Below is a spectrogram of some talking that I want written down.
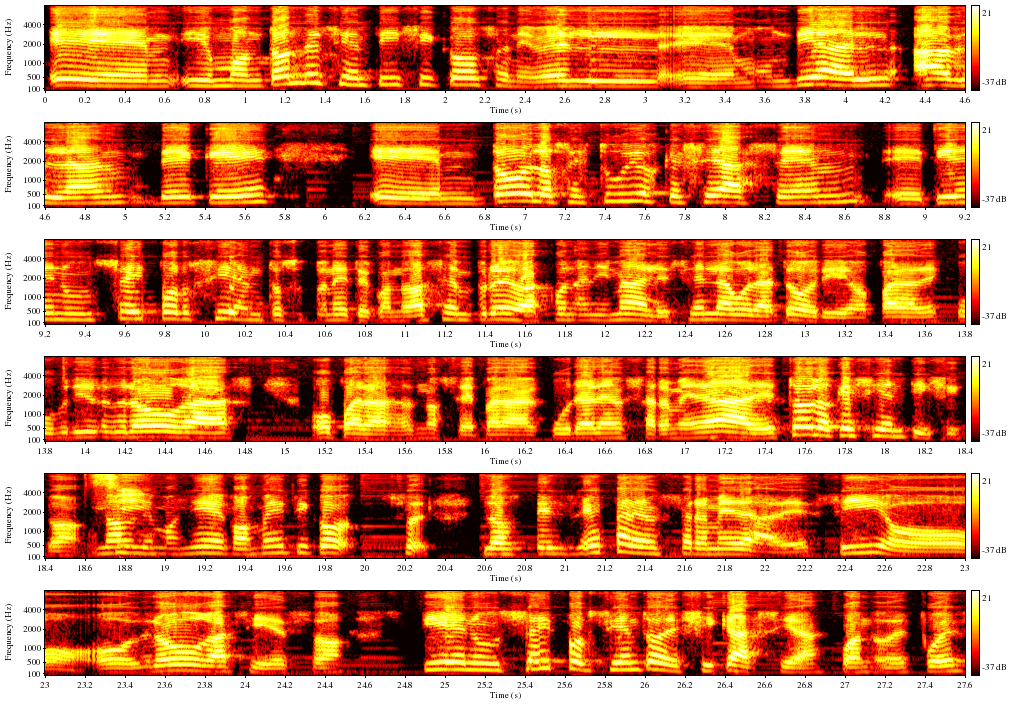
eh, y un montón de científicos a nivel eh, mundial hablan de que eh, todos los estudios que se hacen eh, tienen un 6%, suponete, cuando hacen pruebas con animales en laboratorio para descubrir drogas o para, no sé, para curar enfermedades, todo lo que es científico, no Sí. hablemos ni de cosméticos, los, es, es para enfermedades, ¿sí? O, o drogas y eso. Tienen un 6% de eficacia cuando después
